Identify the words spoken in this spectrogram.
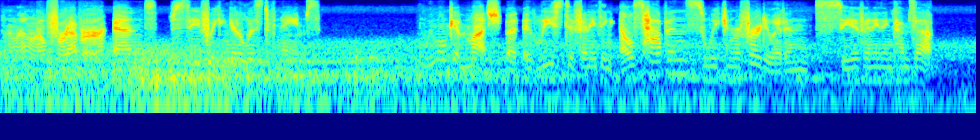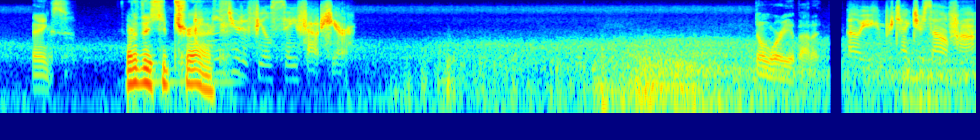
I don't know, forever, and see if we can get a list of names. We won't get much, but at least if anything else happens, we can refer to it and see if anything comes up. Thanks. How do they keep track? I track? need you to feel safe out here. Don't worry about it. Oh, you can protect yourself, huh?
